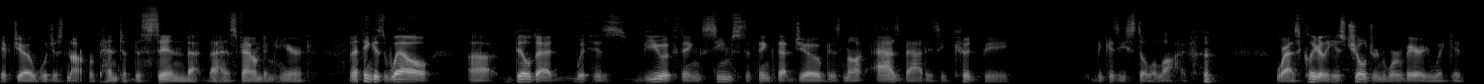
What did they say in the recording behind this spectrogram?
if Job will just not repent of the sin that, that has found him here. And I think as well, uh, Bildad, with his view of things, seems to think that Job is not as bad as he could be because he's still alive. Whereas clearly his children were very wicked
